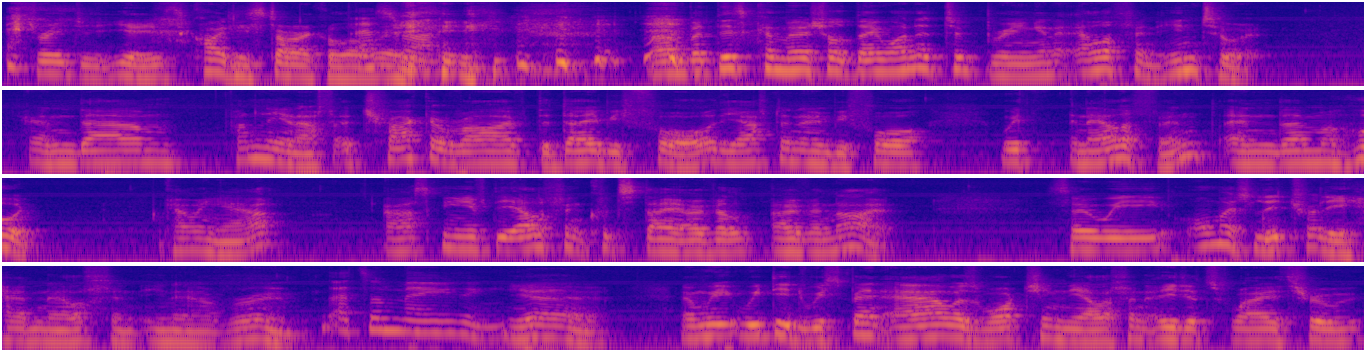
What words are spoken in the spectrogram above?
3G, yeah, it's quite historical That's already. um, but this commercial, they wanted to bring an elephant into it. And um, funnily enough, a truck arrived the day before, the afternoon before, with an elephant and a mahout coming out, asking if the elephant could stay over overnight. So we almost literally had an elephant in our room. That's amazing. Yeah. And we, we did. We spent hours watching the elephant eat its way through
